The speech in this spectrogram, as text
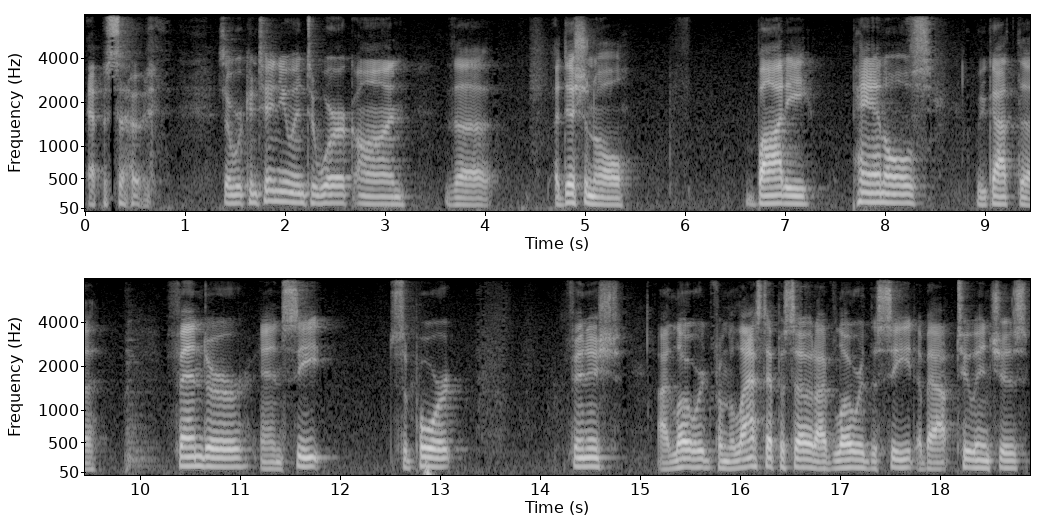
episode. So we're continuing to work on the additional body panels. We've got the fender and seat support finished. I lowered from the last episode, I've lowered the seat about two inches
